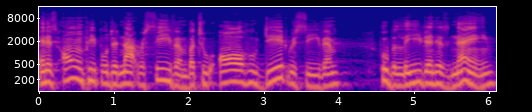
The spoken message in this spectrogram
and his own people did not receive him, but to all who did receive him, who believed in his name,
